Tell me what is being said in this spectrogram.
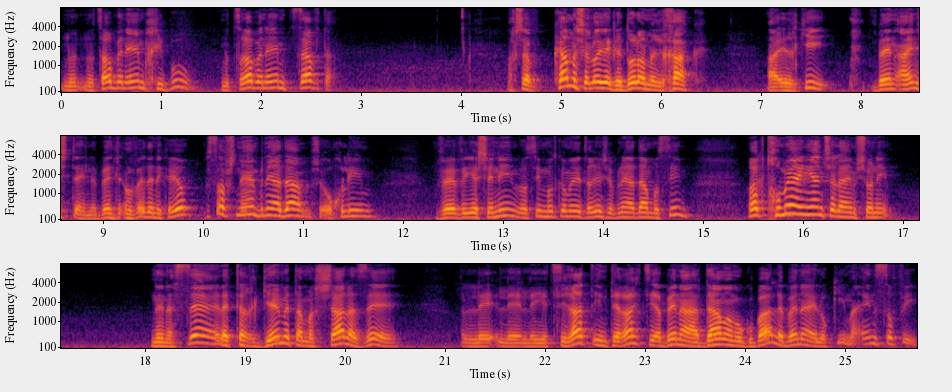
נוצר ביניהם חיבור, נוצרה ביניהם צוותא. עכשיו, כמה שלא יהיה גדול המרחק הערכי בין איינשטיין לבין עובד הניקיון, בסוף שניהם בני אדם שאוכלים ו- וישנים ועושים עוד כל מיני דברים שבני אדם עושים, רק תחומי העניין שלהם שונים. ננסה לתרגם את המשל הזה ל- ל- ליצירת אינטראקציה בין האדם המוגבל לבין האלוקים האינסופי.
